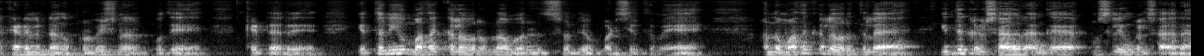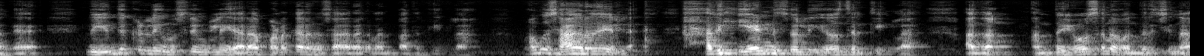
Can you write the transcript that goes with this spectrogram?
அகாடமியில் நாங்கள் ப்ரொஃபஷனல் இருக்கும்போதே கேட்டார் எத்தனையோ மதக்கலவரம்லாம் வருதுன்னு சொல்லி படிச்சிருக்கவே அந்த மதக்கலவரத்துல இந்துக்கள் சாகுறாங்க முஸ்லீம்கள் சாகுறாங்க. இந்த இந்துக்கள்லையும் முஸ்லீம்களையும் யாராவது பணக்காரங்க சாகுறாங்களான்னு பார்த்துருக்கீங்களா? அவங்க சாகுறதே இல்லை. அது ஏன்னு சொல்லி யோசிச்சிருக்கீங்களா? அதுதான் அந்த யோசனை வந்துருச்சுன்னா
